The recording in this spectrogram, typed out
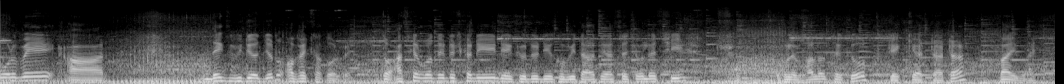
করবে, আর নেক্সট ভিডিওর জন্য অপেক্ষা করবে। তো আজকের মতো এটুখানি নেক্সট ভিডিও নিয়ে খুবই তাড়াতাড়ি আসতে চলেছি। সকলে ভালো থেকো take care tata bye bye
